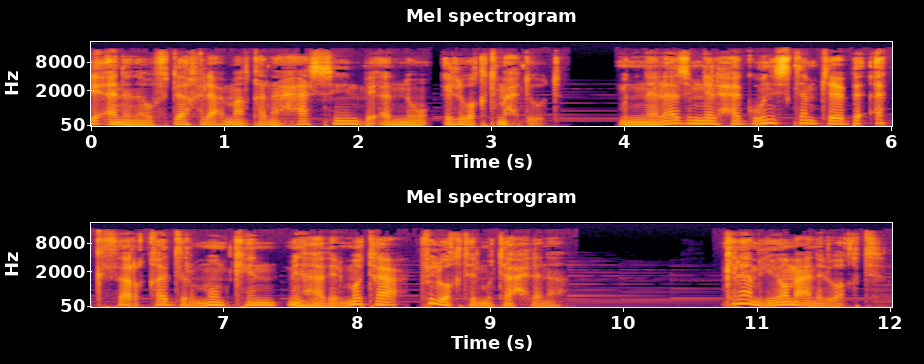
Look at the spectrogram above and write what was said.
لأننا وفي داخل أعماقنا حاسين بأنه الوقت محدود وأننا لازم نلحق ونستمتع بأكثر قدر ممكن من هذه المتع في الوقت المتاح لنا. كلام اليوم عن الوقت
